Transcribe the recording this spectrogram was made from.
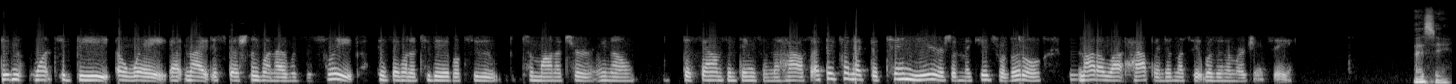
didn't want to be away at night, especially when I was asleep, because I wanted to be able to to monitor, you know, the sounds and things in the house. I think for like the ten years when my kids were little, not a lot happened unless it was an emergency. I see.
